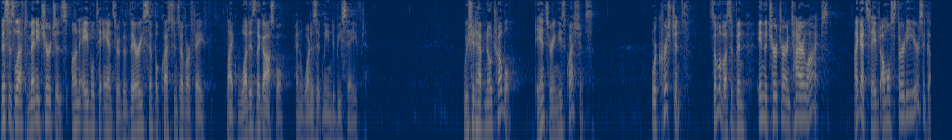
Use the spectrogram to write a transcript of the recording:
This has left many churches unable to answer the very simple questions of our faith, like what is the gospel and what does it mean to be saved? We should have no trouble answering these questions. We're Christians. Some of us have been in the church our entire lives. I got saved almost 30 years ago.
